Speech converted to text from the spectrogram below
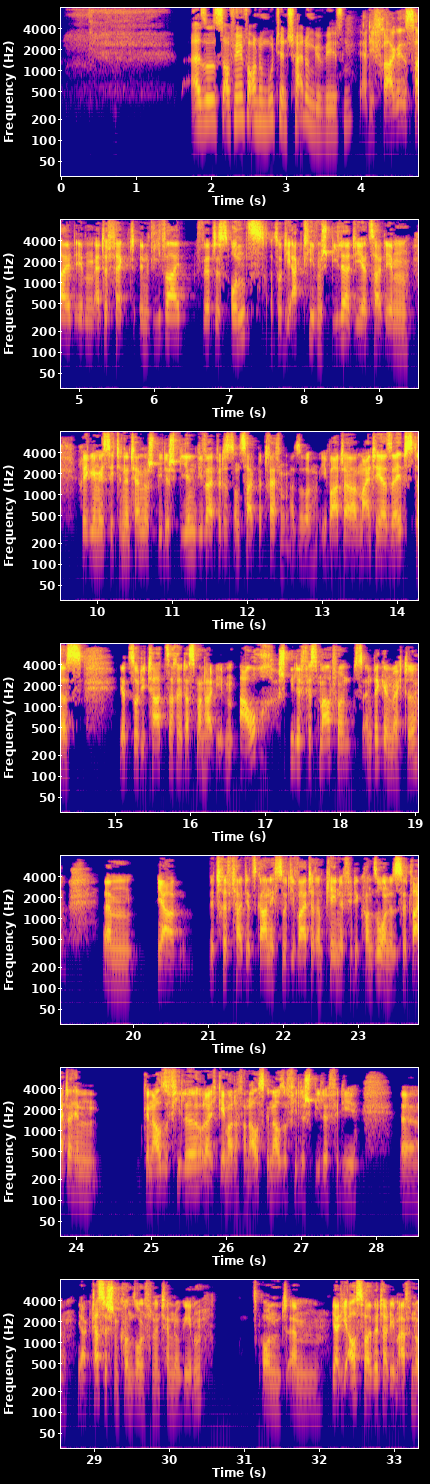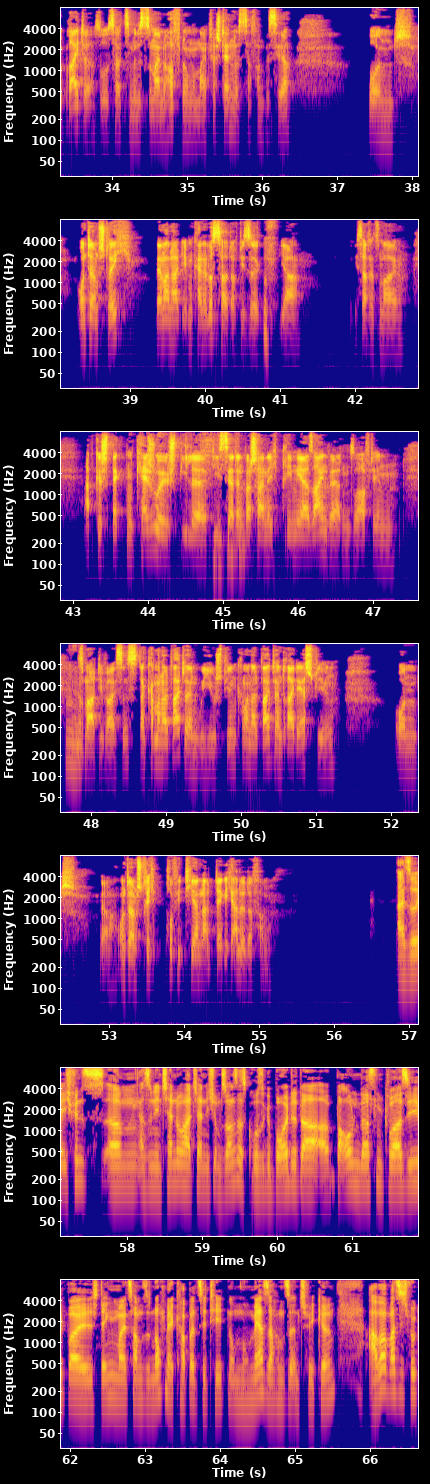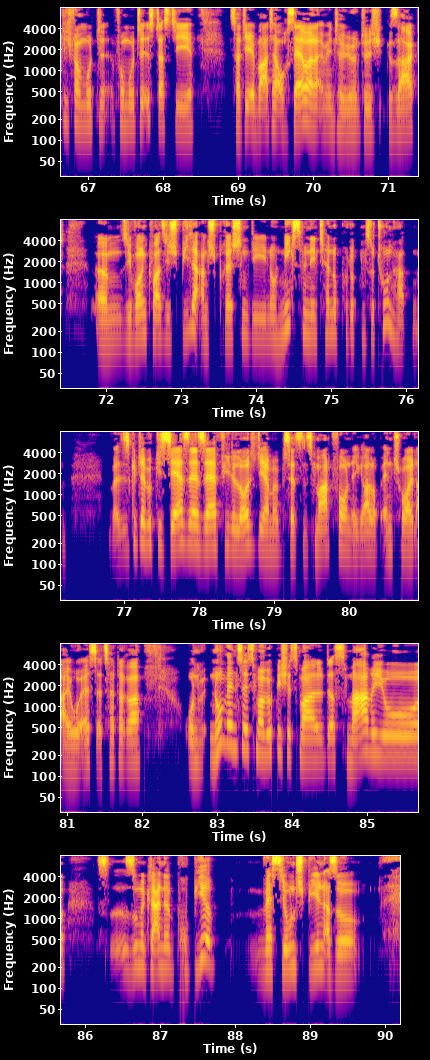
Also es ist auf jeden Fall auch eine mutige Entscheidung gewesen. Ja, die Frage ist halt eben im Endeffekt, inwieweit wird es uns, also die aktiven Spieler, die jetzt halt eben regelmäßig die Nintendo-Spiele spielen, wie weit wird es uns halt betreffen? Also Iwata meinte ja selbst, dass jetzt so die Tatsache, dass man halt eben auch Spiele für Smartphones entwickeln möchte, ähm, ja, betrifft halt jetzt gar nicht so die weiteren Pläne für die Konsolen. Es wird weiterhin genauso viele, oder ich gehe mal davon aus, genauso viele Spiele für die äh, ja, klassischen Konsolen von Nintendo geben. Und ähm, ja, die Auswahl wird halt eben einfach nur breiter. So ist halt zumindest so meine Hoffnung und mein Verständnis davon bisher. Und unterm Strich, wenn man halt eben keine Lust hat auf diese, ja, ich sag jetzt mal, abgespeckten Casual-Spiele, die es ja dann wahrscheinlich primär sein werden, so auf den ja. Smart Devices, dann kann man halt weiterhin Wii U spielen, kann man halt weiterhin 3DS spielen. Und ja, unterm Strich profitieren, denke ich, alle davon. Also ich finde es, ähm, also Nintendo hat ja nicht umsonst das große Gebäude da bauen lassen quasi, weil ich denke mal, jetzt haben sie noch mehr Kapazitäten, um noch mehr Sachen zu entwickeln. Aber was ich wirklich vermute, vermute ist, dass die, das hat die Iwata auch selber einem Interview natürlich gesagt, ähm, sie wollen quasi Spiele ansprechen, die noch nichts mit Nintendo-Produkten zu tun hatten. Es gibt ja wirklich sehr, sehr, sehr viele Leute, die haben ja bis jetzt ein Smartphone, egal ob Android, iOS etc. Und nur wenn sie jetzt mal wirklich jetzt mal das Mario so eine kleine Probierversion spielen, also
